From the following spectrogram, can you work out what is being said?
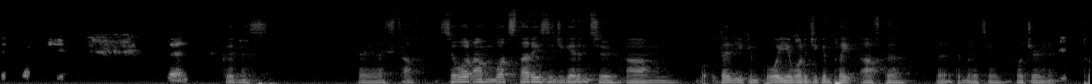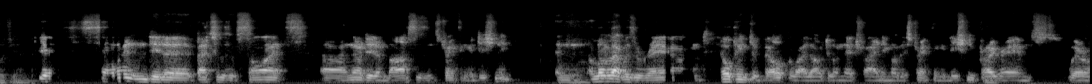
yeah. But, Goodness. Yeah, that's tough. So what um what studies did you get into um that you can, yeah, what did you complete after the, the military or during it towards the end? Yeah, so I went and did a bachelor's of science, uh, and then I did a master's in strength and conditioning, and a lot of that was around helping develop the way they were doing their training or their strength and conditioning programs where I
